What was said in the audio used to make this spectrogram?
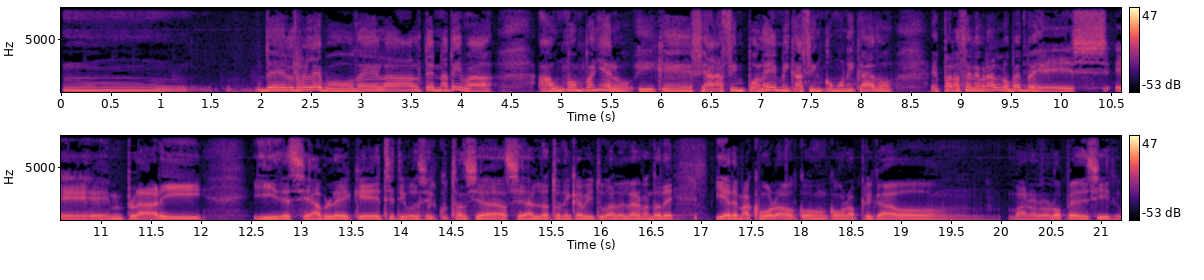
mm, del relevo de la alternativa a un compañero y que se haga sin polémica, sin comunicado, es para celebrarlo, Pepe. Es, ejemplar y, y deseable que este tipo de circunstancias sean la tónica habitual en las hermandades y además como lo, como, lo ha explicado Manolo López, es decir,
